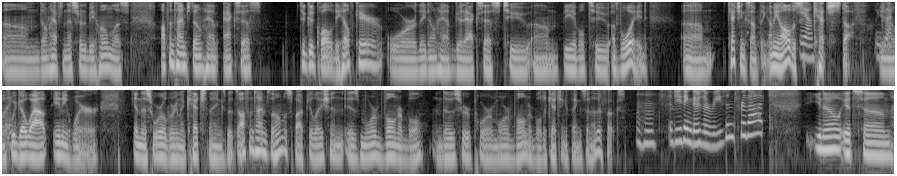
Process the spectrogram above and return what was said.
um, don't have to necessarily be homeless, oftentimes don't have access to good quality health care or they don't have good access to um, be able to avoid um, catching something. I mean, all of us Yeah. catch stuff. You know, if we go out anywhere in this world, we're going to catch things. But oftentimes, the homeless population is more vulnerable, and those who are poor are more vulnerable to catching things than other folks. hmm Do you think there's a reason for that? You know, it's um,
